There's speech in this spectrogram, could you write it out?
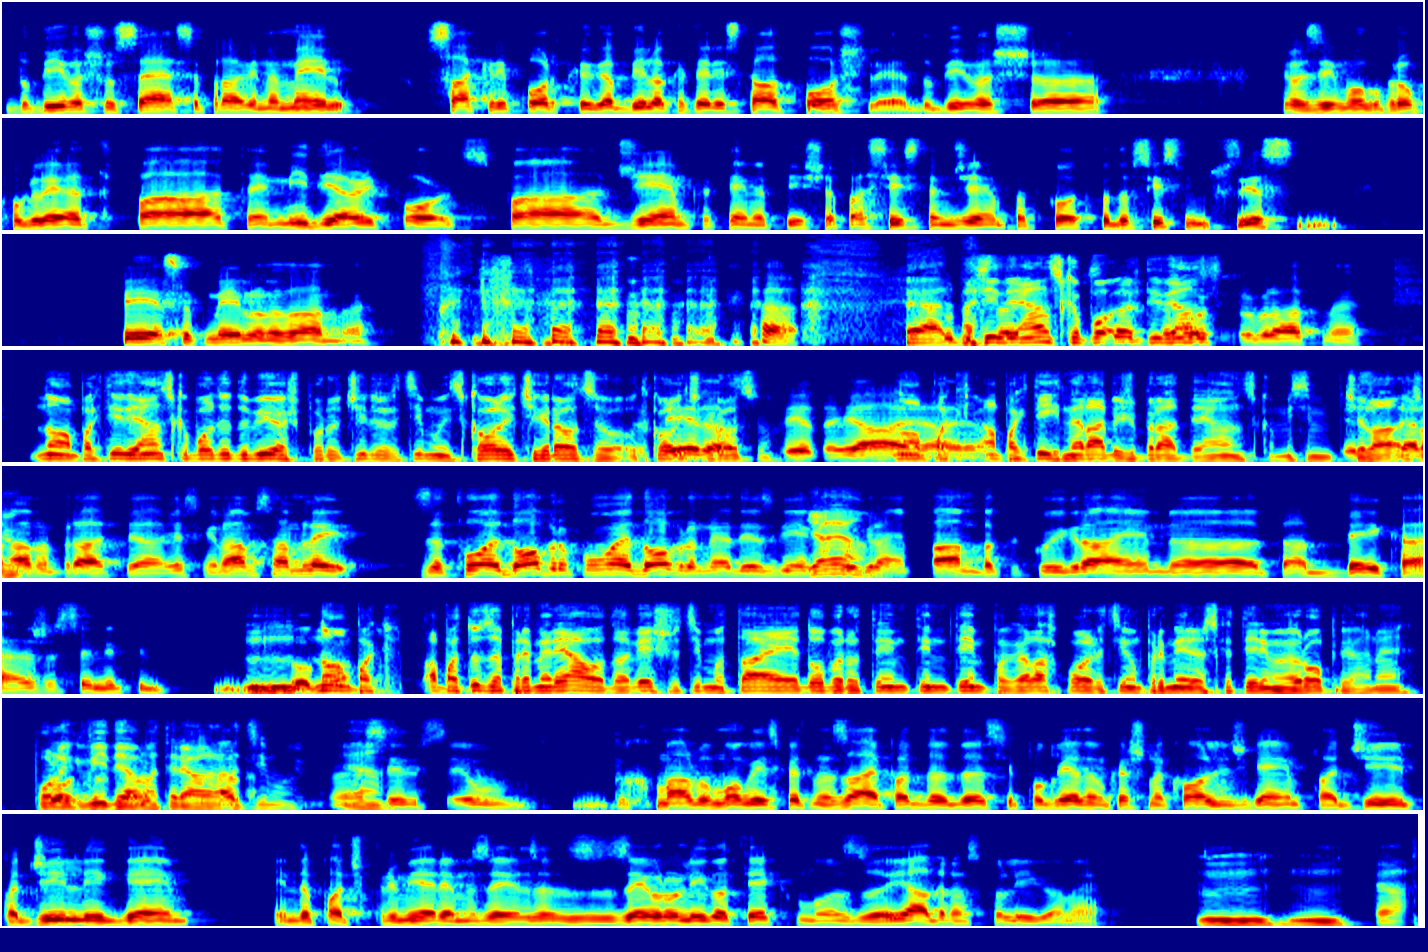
dobivaš vse, se pravi na mail. Vsak report, ki ga bilo kateri scout pošlje, dobivaš, uh, jo zdaj mogo prav pogledati, pa te media reports, pa GM, ki te napiše, pa assistant GM, pa tako, tako da vsi smo, jaz 50 mailov na dan. Ja, ja, ti dejansko po- ti dejansko- prebrati. No, ampak ti dejansko bolj dobivaš poročila, recimo iz college igralcev, od Seveda, igralcev. ja, No, ja, ampak, ja. ampak ti jih ne rabiš brati dejansko. Mislim, če Jaz la, ne če, rabim brati, ja. jaz ne rabim sam le. Za tvoje dobro, po mojem, dobro, ne, da jaz vem, Ja, kako ja. igra en Bamba, kako igra en uh, ta Bejka, že se niti. Mhm, dolgo- no, ampak, ampak tudi za primerjavo, da veš, recimo, ta je dober v tem, tem, tem, pa ga lahko recimo primerjaš s katerim v Evropi. poleg to video tam- materiala. Recimo. Ja. Ja. Se, se, malo bo mogel spet nazaj, pa da, da si pogledam kakšno college game, pa G, pa G League game in da pač primerjam z, z, z Euroligo tekmo, z Jadransko ligo. Ne. Mm, mm. Ja.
